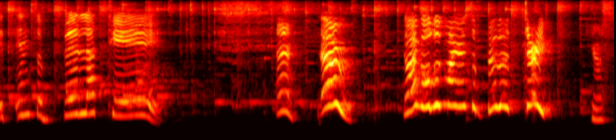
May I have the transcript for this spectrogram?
It's instability. Eh, no! No, I'm gonna lose my instability. Yes.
